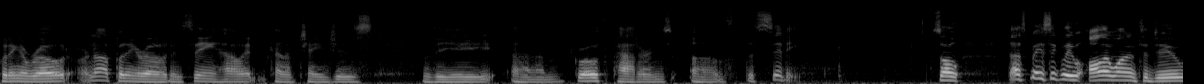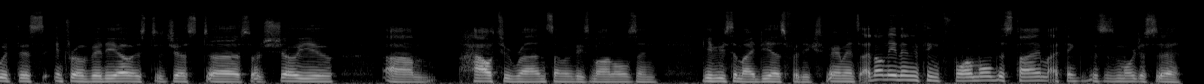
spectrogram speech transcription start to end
putting a road or not putting a road and seeing how it kind of changes the um, growth patterns of the city. So that's basically all I wanted to do with this intro video is to just uh, sort of show you um, how to run some of these models and give you some ideas for the experiments. I don't need anything formal this time. I think this is more just a,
